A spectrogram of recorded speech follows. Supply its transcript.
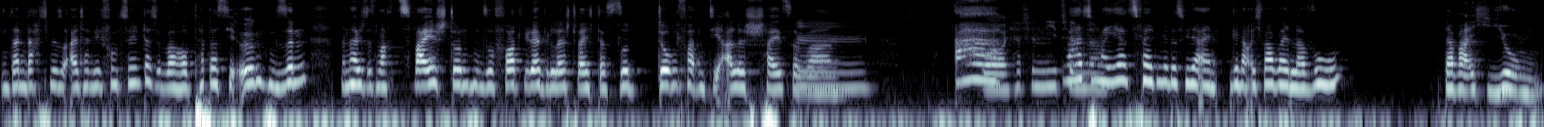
Und dann dachte ich mir so, Alter, wie funktioniert das überhaupt? Hat das hier irgendeinen Sinn? Dann habe ich das nach zwei Stunden sofort wieder gelöscht, weil ich das so dumm fand und die alle scheiße waren. Mm. Ah, Boah, ich hatte nie Tinder. warte mal, jetzt fällt mir das wieder ein. Genau, ich war bei Lavu. Da war ich jung.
